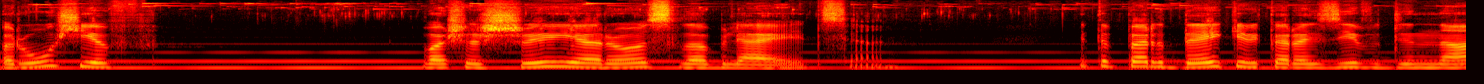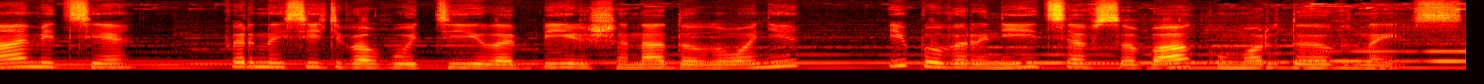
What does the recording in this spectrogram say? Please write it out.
рухів ваша шия розслабляється. І тепер декілька разів в динаміці перенесіть вагу тіла більше на долоні і поверніться в собаку мордою вниз.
